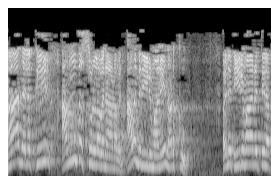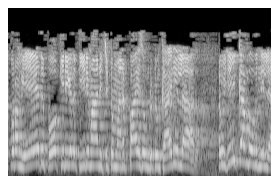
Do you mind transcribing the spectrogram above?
ആ നിലയ്ക്ക് അന്തസ്സുള്ളവനാണവൻ. അവന്റെ തീരുമാനമേ നടക്കൂ. അവന്റെ തീരുമാനത്തിനപ്പുറം ഏത് പോക്കിരികൾ തീരുമാനിച്ചിട്ടും മനപ്പായസം കൊണ്ടിട്ടും കാര്യമില്ല. വിജയിക്കാൻ പോകുന്നില്ല.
